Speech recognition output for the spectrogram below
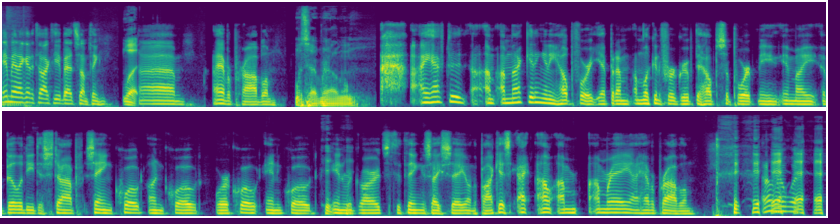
Hey man, I got to talk to you about something. What? Um, I have a problem. What's that problem? I have to. I'm. I'm not getting any help for it yet, but I'm. I'm looking for a group to help support me in my ability to stop saying quote unquote or quote end quote in regards to things I say on the podcast. I, I'm I'm Ray. I have a problem. I don't know what, and,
